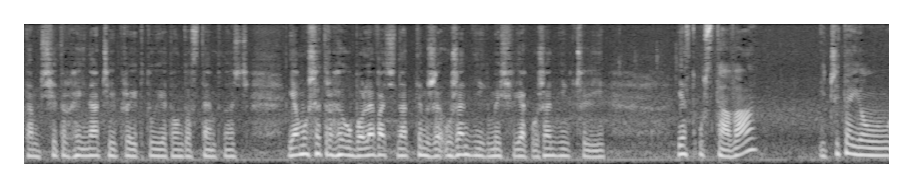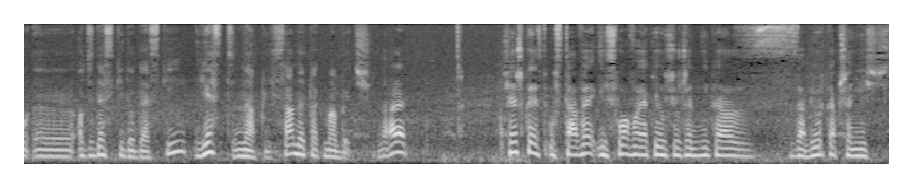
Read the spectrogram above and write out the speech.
tam się trochę inaczej projektuje tą dostępność. Ja muszę trochę ubolewać nad tym, że urzędnik myśli jak urzędnik, czyli jest ustawa i czyta ją y, od deski do deski, jest napisane, tak ma być. No ale ciężko jest ustawę i słowo jakiegoś urzędnika z zabiórka przenieść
